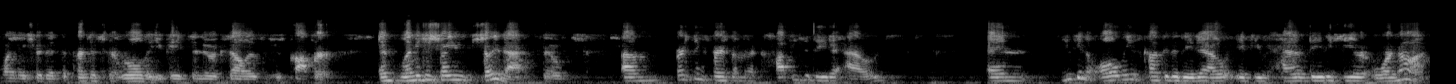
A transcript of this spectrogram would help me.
want to make sure that the participant role that you paste into Excel is, is proper. And let me just show you show you that. So, um, first things first, I'm going to copy the data out, and you can always copy the data out if you have data here or not.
